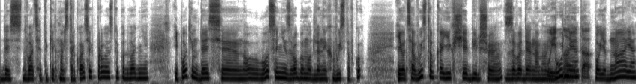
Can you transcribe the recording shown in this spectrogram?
десь 20 таких майстер-класів провести по два дні. І потім десь е, на осені зробимо для них виставку. І оця виставка їх ще більше заведе на майбутнє, поєднає.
